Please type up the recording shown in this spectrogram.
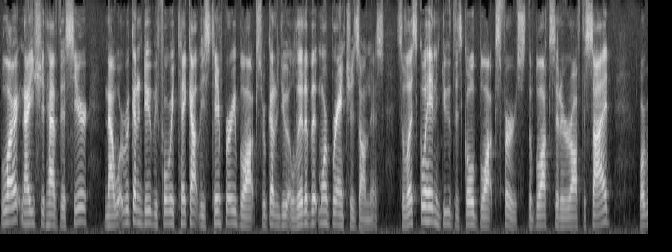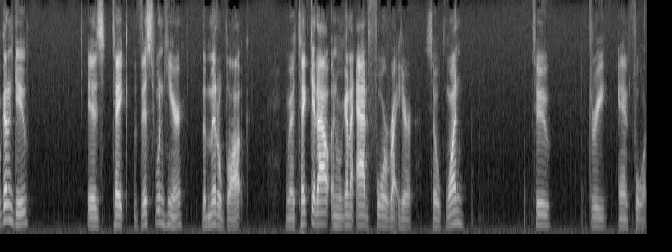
Well, alright, now you should have this here. Now what we're going to do before we take out these temporary blocks, we're going to do a little bit more branches on this. So let's go ahead and do this gold blocks first, the blocks that are off the side. What we're going to do is take this one here, the middle block. We're going to take it out and we're going to add four right here. So one, two, three, and four.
